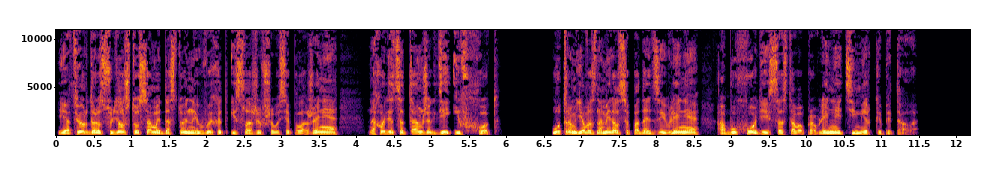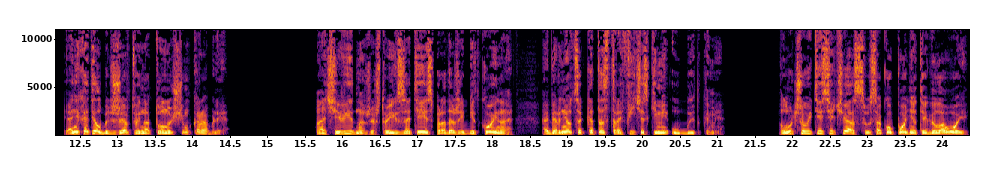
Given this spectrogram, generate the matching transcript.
я твердо рассудил, что самый достойный выход из сложившегося положения находится там же, где и вход. Утром я вознамерился подать заявление об уходе из состава правления Тимир Капитала. Я не хотел быть жертвой на тонущем корабле. Очевидно же, что их затея с продажей биткоина обернется катастрофическими убытками. Лучше уйти сейчас с высоко поднятой головой,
